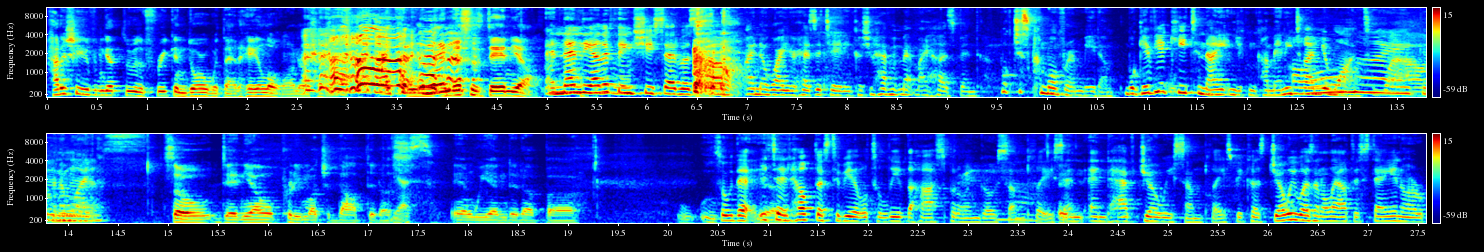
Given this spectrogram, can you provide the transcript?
how does she even get through the freaking door with that halo on her head? I couldn't- You know, and this is Danielle. And then the other thing she said was, "Oh, I know why you're hesitating because you haven't met my husband. Well, just come over and meet him. We'll give you a key tonight, and you can come anytime you want." Wow. And I'm like, So Danielle pretty much adopted us. Yes. And we ended up. Uh, so that it, Yeah. it helped us to be able to leave the hospital and go someplace and and have Joey someplace because Joey wasn't allowed to stay in our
